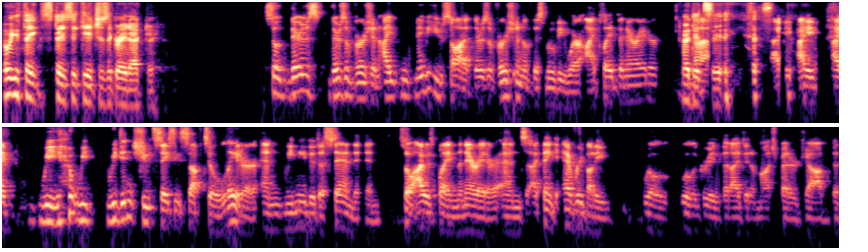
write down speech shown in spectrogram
Don't you think Stacy Keach is a great actor? so there's there's a version i maybe you saw it there's a version of this movie where i played the narrator I did Uh, see it. Yes. i i, I we we we didn't shoot stacy's stuff till later and we needed a stand-in so i was playing the narrator and i think everybody will will agree that i did a much better job than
